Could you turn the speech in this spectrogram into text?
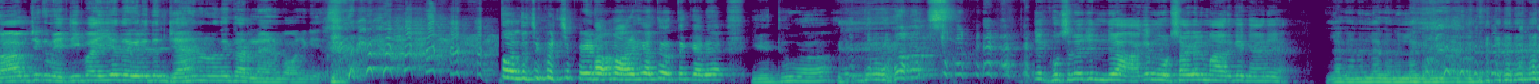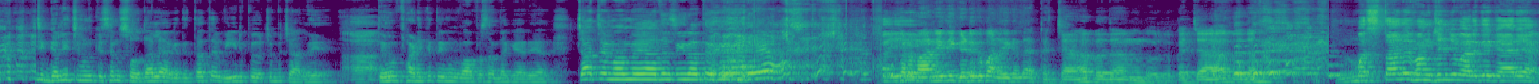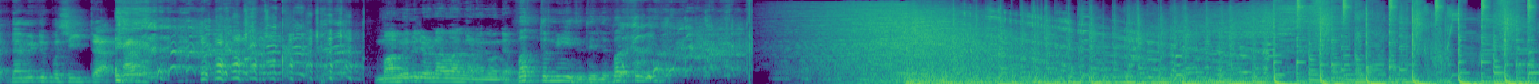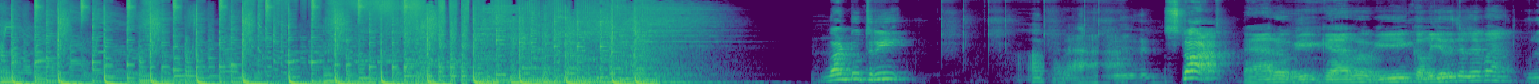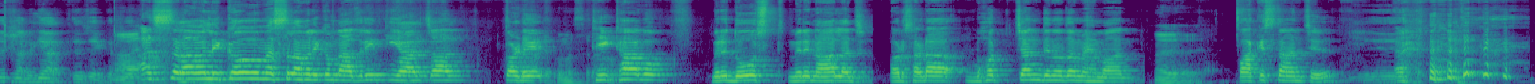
ਖਾਬ 'ਚ ਕਮੇਟੀ ਪਾਈ ਹੈ ਤੇ ਅਗਲੇ ਦਿਨ ਜੈਨ ਉਹਨਾਂ ਦੇ ਘਰ ਲੈਣ ਪਹੁੰਚ ਗਏ। ਧੁੰਦ ਚ ਕੁਝ ਪੇੜਾ ਮਾਰ ਗਿਆ ਤੇ ਉੱਤੇ ਕਹਿ ਰਿਹਾ ਇਹ ਧੂਆ। ਧੂਆ ਤੇ ਗੁੱਸਲੇ 'ਚ ਲਿਆ ਕੇ ਮੋਟਰਸਾਈਕਲ ਮਾਰ ਕੇ ਕਹਿ ਰਿਹਾ ਲਗਨ ਲਗਨ ਲਗਨ ਜੇ ਗਲੀ ਚ ਹੁਣ ਕਿਸੇ ਨੂੰ ਸੌਦਾ ਲਿਆ ਕੇ ਦਿੱਤਾ ਤੇ 20 ਰੁਪਏ ਉਹ ਚ ਬਚਾ ਲਏ ਆ। ਤੇ ਉਹ ਫੜ ਕੇ ਤੇ ਹੁਣ ਵਾਪਸ ਆਂਦਾ ਕਹਿ ਰਿਹਾ ਚਾਚੇ ਮਾਮੇ ਯਾਦ ਸੀਰਾ ਤੇ ਹੁੰਦੇ ਆ। ਫਰਮਾਨੀ ਦੀ ਗੜਕ ਬਣ ਕੇ ਕਹਿੰਦਾ ਕੱਚਾ ਬਦਾਮ ਬੋਲੋ ਕੱਚਾ ਬਦਾਮ। ਮਸਤਾ ਦੇ ਫੰਕਸ਼ਨ 'ਚ ਵੜ ਕੇ ਕਹਿ ਰਿਹਾ ਡੈਮੀ ਟੂ ਪਸੀਟਾ ਮਾਮੇ ਨੂੰ ਜੁੜਨਾ ਵਾ ਗਾਣਾ ਗਾਉਂਦਾ ਬਦਤਮੀਜ਼ ਦਿਲ ਬਦਤਮੀਜ਼ One, two, three. ਸਟਾਰਟ ਪੈਰ ਹੋ ਗਈ ਕੈਰ ਕਬਜੇ ਤੇ ਚੱਲੇ ਭਾਂ ਪੂਰੇ ਕਰ ਕੇ ਹੱਥ ਤੇ ਚੈੱਕ ਅਸਲਾਮ ਅਲੈਕੁਮ ਅਸਲਾਮ ਅਲੈਕੁਮ ਨਾਜ਼ਰੀਨ ਕੀ ਹਾਲ ਚਾਲ? ਤੁਹਾਡੇ ਠੀਕ ਠਾਕ ਹੋ? ਮੇਰੇ ਦੋਸਤ ਮੇਰੇ ਨਾਲ ਅੱਜ ਔਰ ਸਾਡਾ ਬਹੁਤ ਚੰਦ ਦਿਨਾਂ ਦਾ ਮਹਿਮਾਨ। ਹਾਏ ਹਾਏ। ਪਾਕਿਸਤਾਨ ਚ।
